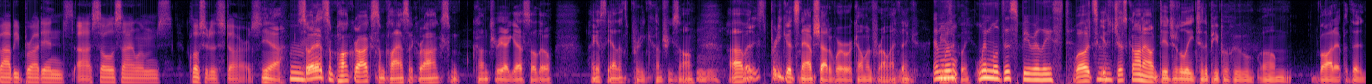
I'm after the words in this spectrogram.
Bobby brought in uh, Soul Asylum's Closer to the Stars. Yeah. Hmm. So it had some punk rock, some classic rock, some country, I guess. Although, I guess yeah, that's a pretty country song. Mhm. Uh, but it's a pretty good snapshot of where we're coming from. I think And when, musically. when will this be released? Well, it's Nice. it's just gone out digitally to the people who um, bought it, but the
